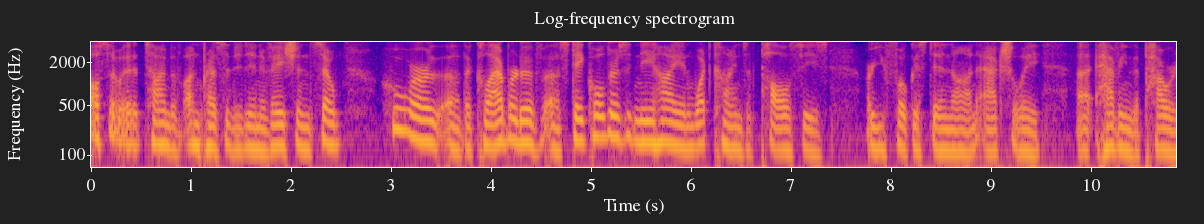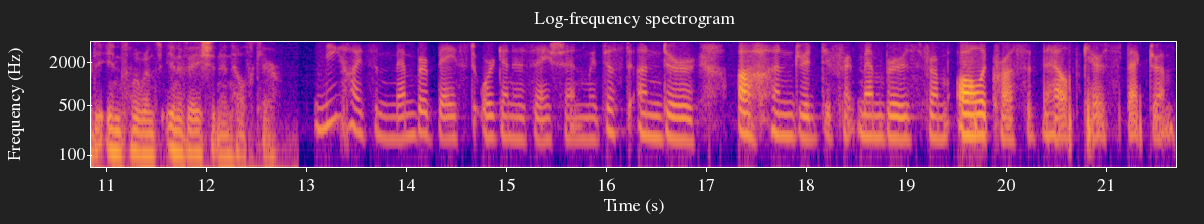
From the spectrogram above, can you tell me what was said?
also at a time of unprecedented innovation. So, who are uh, the collaborative uh, stakeholders at NEHI and what kinds of policies are you focused in on actually uh, having the power to influence innovation in healthcare? NEHI is a member based organization with just under a hundred different members from all across the healthcare spectrum.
